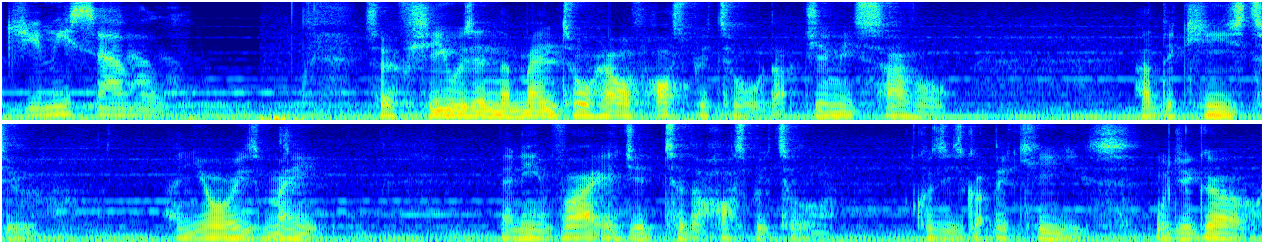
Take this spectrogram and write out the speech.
Jimmy Savile. So if she was in the mental health hospital that Jimmy Savile had the keys to, and you're his mate, then he invited you to the hospital because he's got the keys, would you go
